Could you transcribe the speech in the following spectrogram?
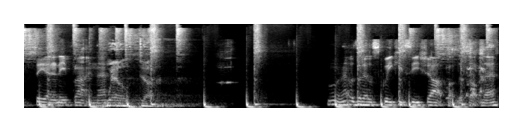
C and an E flat in there. Well done. Oh, that was a little squeaky C sharp up the top there.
